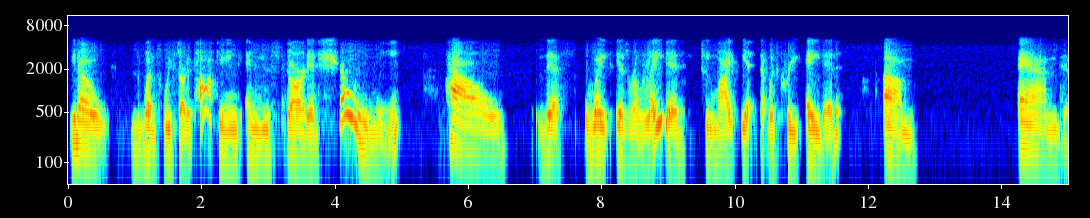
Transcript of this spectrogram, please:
you know, once we started talking and you started showing me how this weight is related to my it that was created um, and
